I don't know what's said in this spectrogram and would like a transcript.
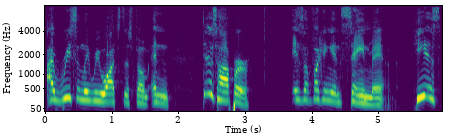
I recently rewatched this film and Dennis Hopper is a fucking insane man. He is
